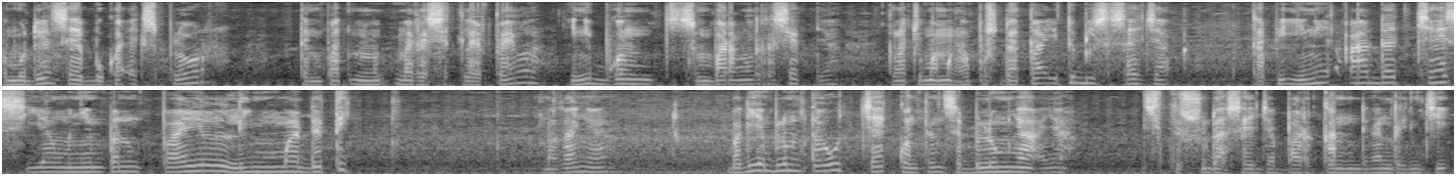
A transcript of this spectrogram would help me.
kemudian saya buka explore tempat mereset level ini bukan sembarang reset ya. Kalau cuma menghapus data itu bisa saja. Tapi ini ada cache yang menyimpan file 5 detik. Makanya bagi yang belum tahu cek konten sebelumnya ya. Di situ sudah saya jabarkan dengan rinci.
